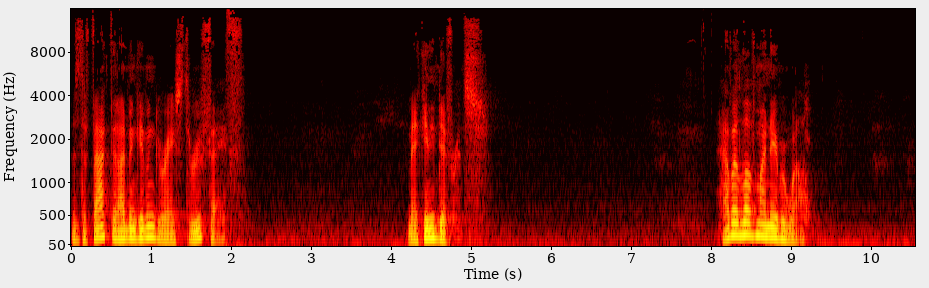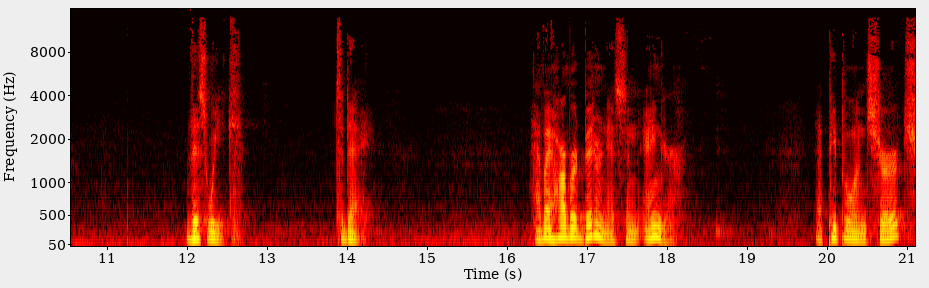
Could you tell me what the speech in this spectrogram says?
Does the fact that I've been given grace through faith make any difference? Have I loved my neighbor well? This week, today? Have I harbored bitterness and anger? at people in church,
